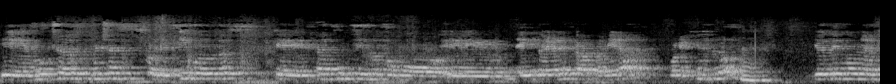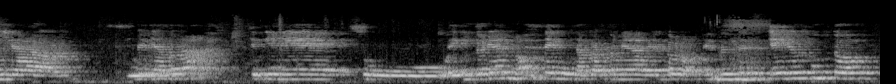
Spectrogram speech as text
eh, muchos, muchos colectivos que están surgiendo como eh, editoriales campanera, por ejemplo. Yo tengo una amiga mediadora que tiene su editorial, ¿no? Tengo una cartonera del toro. Entonces ellos justo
